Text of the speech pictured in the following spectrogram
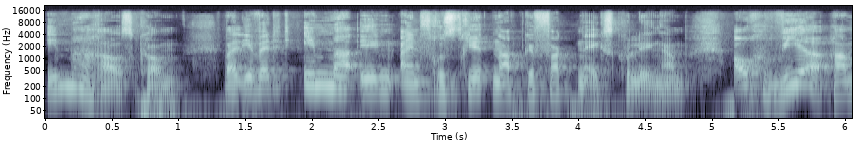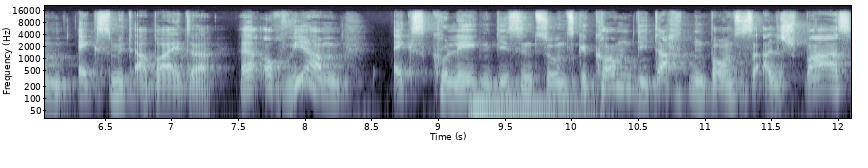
immer rauskommen, weil ihr werdet immer irgendeinen frustrierten, abgefuckten Ex-Kollegen haben. Auch wir haben Ex-Mitarbeiter. Ja, auch wir haben Ex-Kollegen, die sind zu uns gekommen, die dachten, bei uns ist alles Spaß.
